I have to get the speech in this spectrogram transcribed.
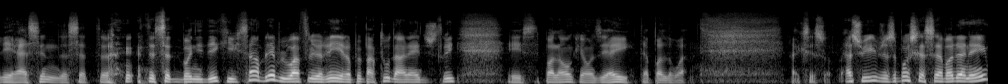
les racines de cette, de cette bonne idée qui semblait vouloir fleurir un peu partout dans l'industrie. Et c'est pas long qu'ils ont dit Hey, t'as pas le droit. À suivre. Je ne sais pas ce que ça va donner.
